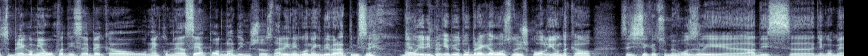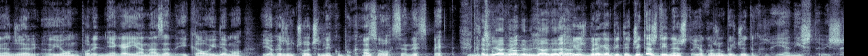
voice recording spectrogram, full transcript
s bregom ja uhvatim sebe kao u nekom, ne da se ja podmladim, što stari, nego negde vratim se, no, jer ipak je bio tu brega u osnovnoj školi i onda kao, seća se kad su me vozili eh, Adis, eh, njegov menadžer i on pored njega i ja nazad i kao idemo i ja kažem čovječe neko pokazao ovo 75. Kad ću ja da idem, da, da, da. Da, još brega je pita, čitaš ti nešto? Ja kažem pa i čitam, kaže, ja ništa više.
